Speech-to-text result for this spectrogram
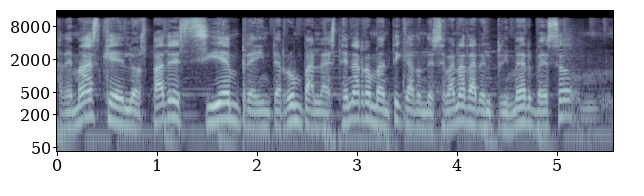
Además que los padres siempre interrumpan la escena romántica donde se van a dar el primer beso... Mmm,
